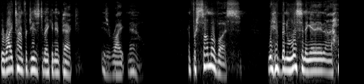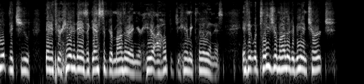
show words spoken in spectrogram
The right time for Jesus to make an impact is right now. And for some of us, we have been listening, and I hope that you, that if you're here today as a guest of your mother and you're here, I hope that you hear me clearly on this. If it would please your mother to be in church,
